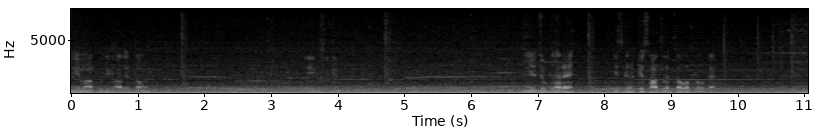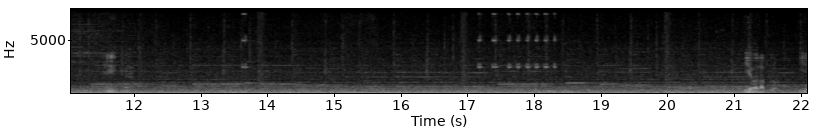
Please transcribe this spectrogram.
ये मैं आपको दिखा देता हूँ. ये जो घर है, इस घर के साथ लगता हुआ प्लॉट है। एक मिनट ये वाला प्लॉट ये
